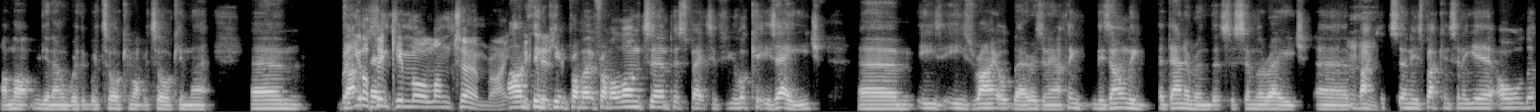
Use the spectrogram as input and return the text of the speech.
I'm not, you know, we're, we're talking what we're talking there. Um, But you're takes- thinking more long term, right? I'm Because- thinking from a from a long term perspective. If you look at his age, um, he's he's right up there, isn't he? I think there's only Adeniran that's a similar age. Uh, Mhm. Bakinson, is Bakinson a year older?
